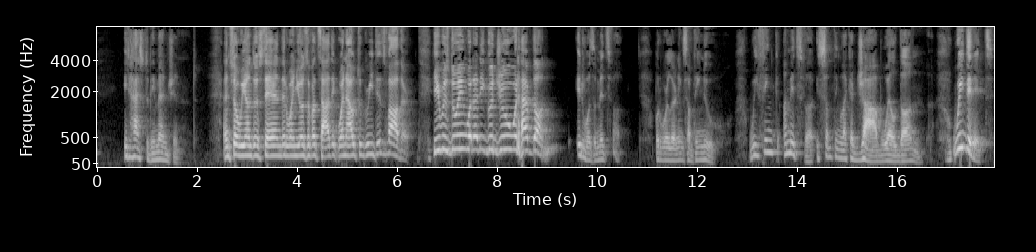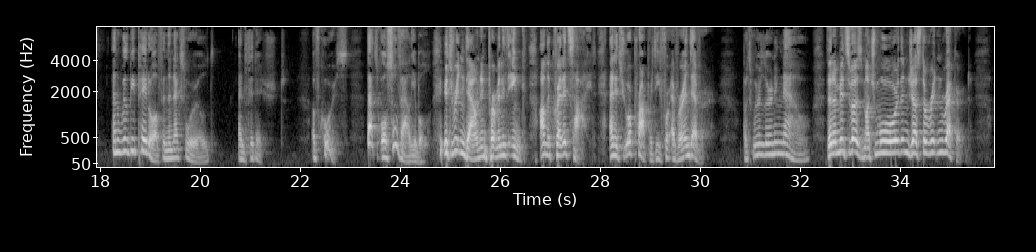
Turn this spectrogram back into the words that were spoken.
it has to be mentioned. And so we understand that when Yosef Atzadik went out to greet his father, he was doing what any good Jew would have done. It was a mitzvah but we're learning something new. We think a mitzvah is something like a job well done. We did it, and we'll be paid off in the next world and finished. Of course, that's also valuable. It's written down in permanent ink on the credit side, and it's your property forever and ever. But we're learning now that a mitzvah is much more than just a written record.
